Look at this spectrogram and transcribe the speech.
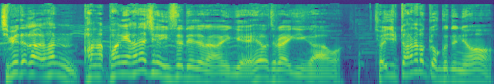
집에다가 한 방, 방에 하나씩은 있어야 되잖아, 이게 헤어 드라이기가. 저희 집도 하나밖에 없거든요.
